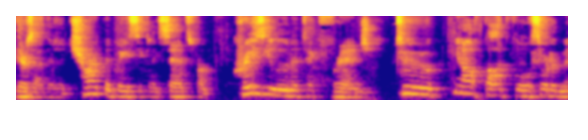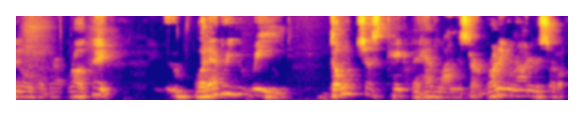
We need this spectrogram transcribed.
there's a there's a chart that basically says from crazy lunatic fringe to you know thoughtful sort of middle of the road thing. Whatever you read, don't just take the headline and start running around your circle.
